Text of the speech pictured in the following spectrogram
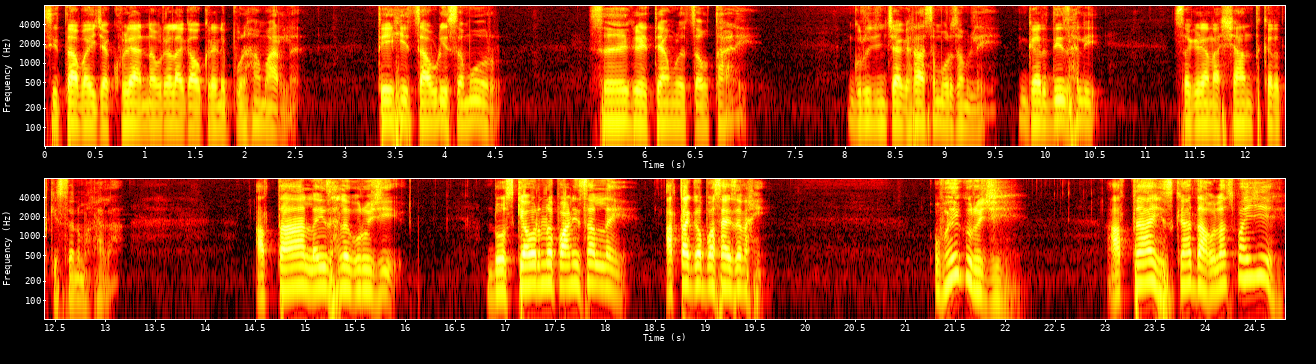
सीताबाईच्या खुळ्या नवऱ्याला गावकऱ्याने पुन्हा मारलं. तेही चावडीसमोर सगळे त्यामुळं चौताळे. गुरुजींच्या घरासमोर जमले गर्दी झाली. सगळ्यांना शांत करत किसन म्हणाला आत्ता लय झालं गुरुजी. डोसक्यावरनं पाणी चाललं आहे आता गप बसायचं नाही. वय गुरुजी आता हिसका दावलाच पाहिजे.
